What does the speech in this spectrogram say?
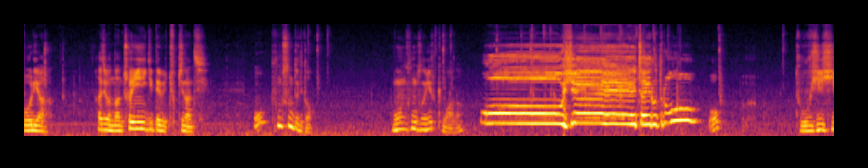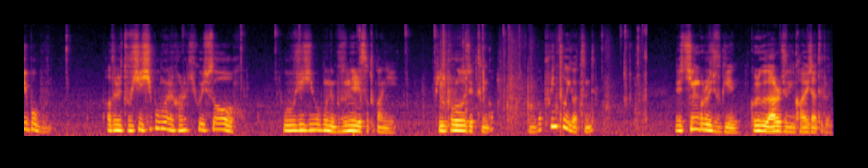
머리야 하지만 난 초인이기 때문에 죽진 않지 어? 풍선들이다 뭔 풍선이 이렇게 많아? 오 쉣 자이로 들어 어? 2시 15분. 다들 2시 15분을 가리키고 있어. 2시 15분에 무슨 일이 있었더까니? 빔 프로젝트인가? 뭔가 프린터기 같은데? 내 친구를 죽인 그리고 나를 죽인 가해자들은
